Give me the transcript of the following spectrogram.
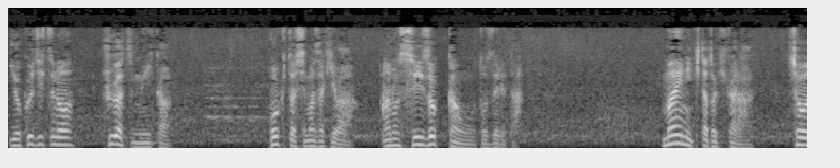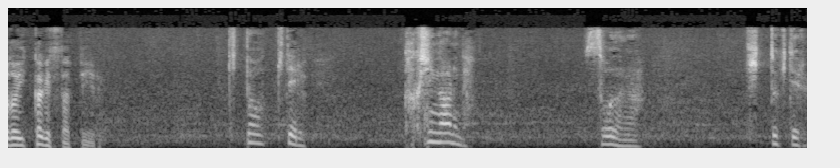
翌日の9月6日僕と島崎はあの水族館を訪れた。前に来た時からちょうど1ヶ月経っている。きっと来てる。確信があるんだ。そうだな。きっと来てる。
